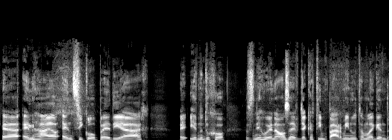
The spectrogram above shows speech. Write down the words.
uh, NHL encyklopédiách. E, Jednoducho, z neho je naozaj vďaka tým pár minútam legenda.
